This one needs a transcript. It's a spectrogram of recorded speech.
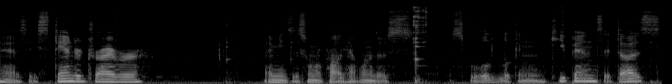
has a standard driver. That means this one will probably have one of those spooled looking key pins. It does.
